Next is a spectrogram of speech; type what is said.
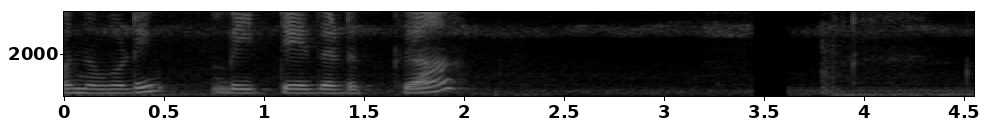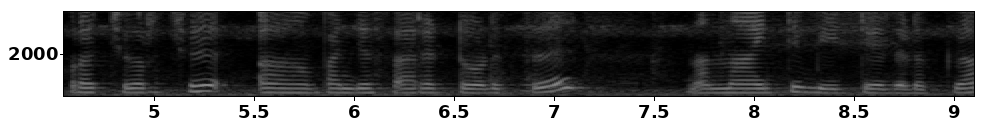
ഒന്നും കൂടി ബീറ്റ് ചെയ്തെടുക്കുക. കുറച്ച് കുറച്ച് പഞ്ചസാര ഇട്ട് കൊടുത്ത് നന്നായിട്ട് ബീറ്റ് ചെയ്തെടുക്കുക.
